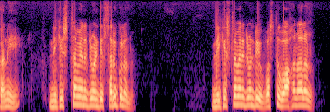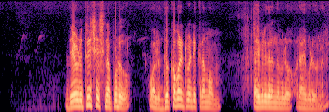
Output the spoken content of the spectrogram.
కానీ నీకు ఇష్టమైనటువంటి సరుకులను నీకు ఇష్టమైనటువంటి వస్తు వాహనాలను దేవుడు తీసేసినప్పుడు వాళ్ళు దుఃఖపడినటువంటి క్రమం బైబిల్ గ్రంథంలో రాయబడి ఉన్నది.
